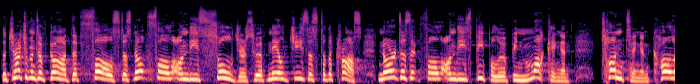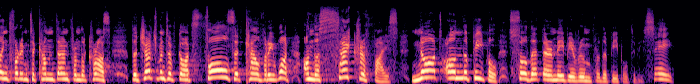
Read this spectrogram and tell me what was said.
the judgment of God that falls does not fall on these soldiers who have nailed Jesus to the cross, nor does it fall on these people who have been mocking and taunting and calling for him to come down from the cross. The judgment of God falls at Calvary, what? On the sacrifice, not on the people, so that there may be room for the people to be saved.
